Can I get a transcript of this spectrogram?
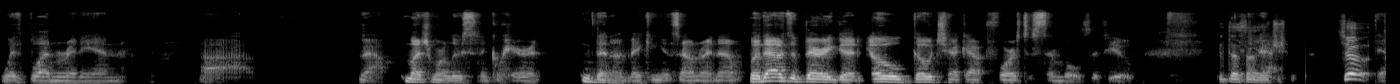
with Blood Meridian. Uh, yeah, much more lucid and coherent than I'm making it sound right now. But that was a very good. Go go check out Forest of Symbols if you. It does sound interesting. So yeah.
